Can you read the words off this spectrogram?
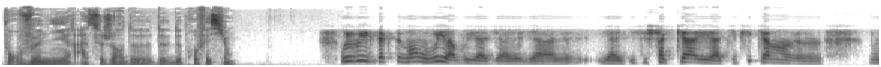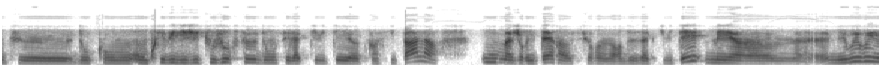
pour venir à ce genre de, de, profession. Oui, oui, exactement. Oui, ah, oui, chaque cas est atypique. Hein, euh, donc, euh, donc on, privilégie toujours ceux dont c'est l'activité principale. ou majoritaire sur leurs deux activités. Mais, oui, oui,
